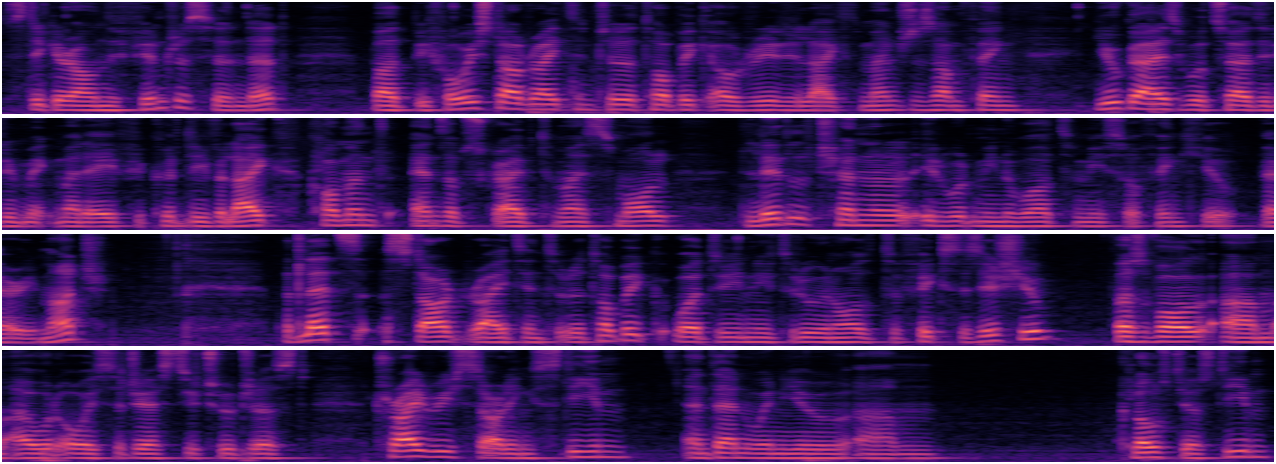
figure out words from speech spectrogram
stick around if you're interested in that. But before we start right into the topic, I would really like to mention something. You guys would certainly make my day if you could leave a like, comment and subscribe to my small little channel. It would mean a lot to me, so thank you very much. But let's start right into the topic. What do you need to do in order to fix this issue? First of all, um, I would always suggest you to just try restarting Steam and then when you um, close your Steam,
